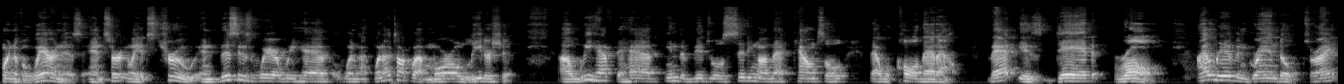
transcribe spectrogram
point of awareness. And certainly it's true. And this is where we have when I, when I talk about moral leadership uh, we have to have individuals sitting on that council that will call that out. That is dead wrong. I live in grand oaks right?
